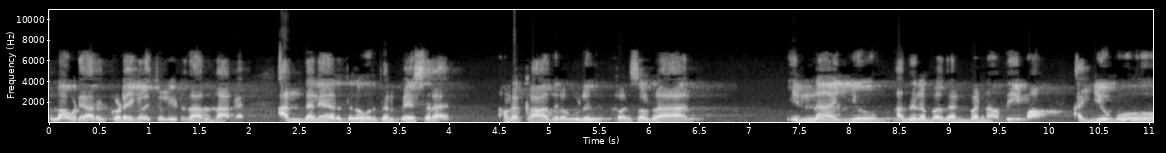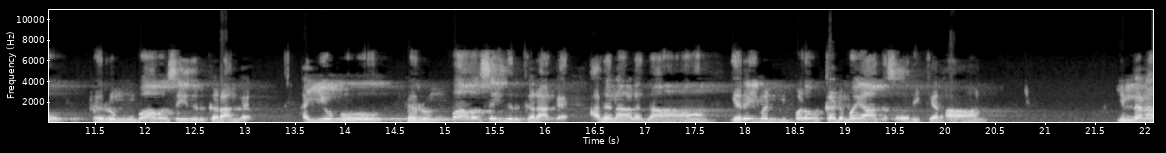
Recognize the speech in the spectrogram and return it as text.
அல்லாவுடைய அருட்கொடைகளை சொல்லிட்டு தான் இருந்தாங்க. அந்த நேரத்துல ஒருத்தர் பேசுறார். அவங்க காதுல உழுது. அவர் சொல்றார் என்ன ஐயூப் நம்ம நண்பன் அதிகமா ஐயூபோ பெரும்பாவும் செய்திருக்கிறாங்க. ஐயோபோ பெரும் பாவம் செய்திருக்கிறாங்க. அதனாலதான் இறைவன் இவ்வளவு கடுமையாக சோதிக்கிறான். இல்லனா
